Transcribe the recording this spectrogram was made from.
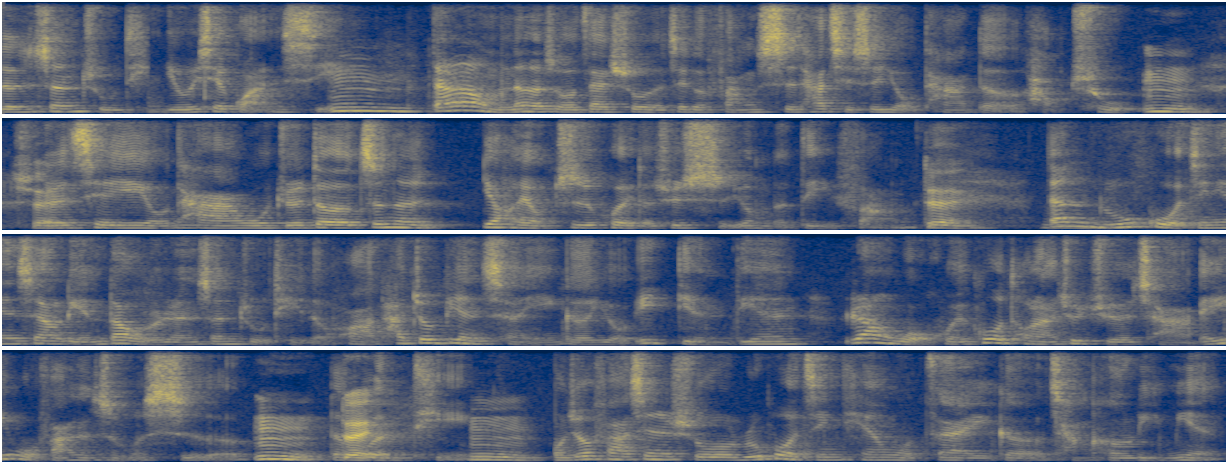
人生主体有一些关系。嗯当然，我们那个时候在说的这个方式，它其实有它的好处，嗯而，且也有它我觉得真的要很有智慧的去使用的地方。对，但如果今天是要连到我的人生主题的话，它就变成一个有一点点让我回过头来去觉察，诶，我发生什么事了嗯的，问题。嗯我就发现说，如果今天我在一个场合里面，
